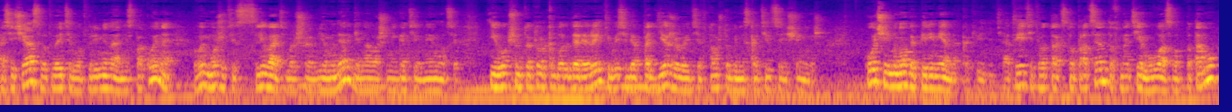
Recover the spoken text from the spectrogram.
а сейчас вот в эти вот времена неспокойные вы можете сливать большой объем энергии на ваши негативные эмоции. И, в общем-то, только благодаря рейке вы себя поддерживаете в том, чтобы не скатиться еще ниже. Очень много переменных, как видите. Ответить вот так сто процентов на тему у вас вот потому,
